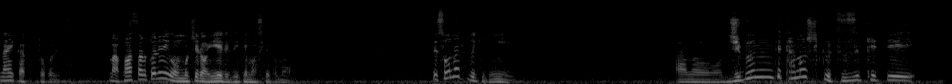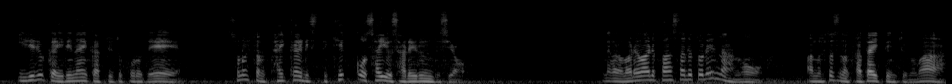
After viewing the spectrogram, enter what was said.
ないかってとこです。まあ、パーソナルトレーニングももちろん家でできますけども。で、そうなった時に、あの、自分で楽しく続けて入れるか入れないかっていうところで、その人の大会率って結構左右されるんですよ。だから我々パーソナルトレーナーの、あの一つの課題点っていうのは、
